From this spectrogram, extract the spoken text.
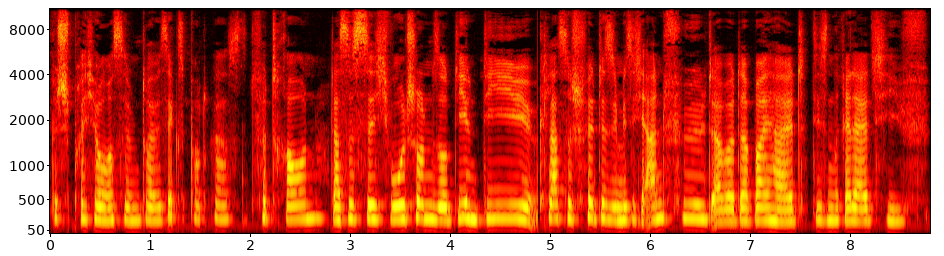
Besprechung aus dem 3W6 Podcast vertrauen, dass es sich wohl schon so D&D klassisch Fantasy-mäßig anfühlt, aber dabei halt diesen relativ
